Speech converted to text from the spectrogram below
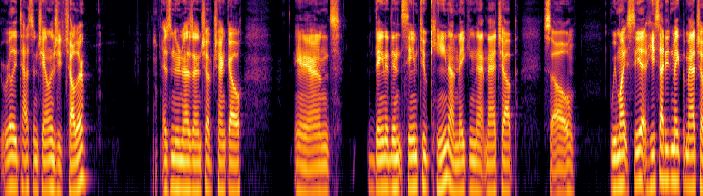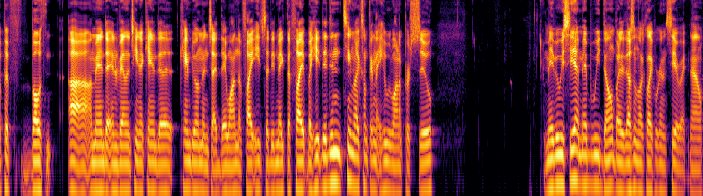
really test and challenge each other is Nunes and Shevchenko. And Dana didn't seem too keen on making that matchup. So we might see it. He said he'd make the matchup if both uh, Amanda and Valentina came to came to him and said they wanted the fight. He said he'd make the fight, but he it didn't seem like something that he would want to pursue. Maybe we see it, maybe we don't, but it doesn't look like we're gonna see it right now.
